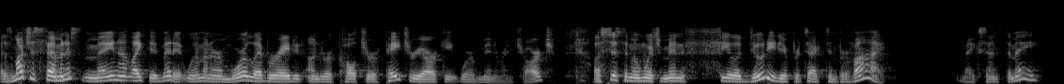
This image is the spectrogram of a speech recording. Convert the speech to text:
As much as feminists may not like to admit it, women are more liberated under a culture of patriarchy where men are in charge, a system in which men feel a duty to protect and provide. Makes sense to me.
